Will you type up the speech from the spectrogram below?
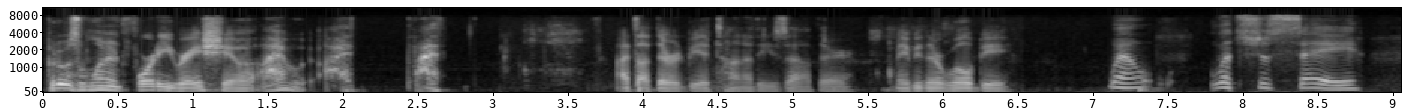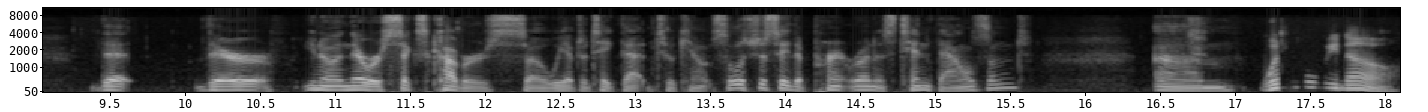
But it was a one in forty ratio. I, I, I thought there would be a ton of these out there. Maybe there will be. Well, let's just say that there, you know, and there were six covers, so we have to take that into account. So let's just say the print run is ten thousand. Um, When will we know?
